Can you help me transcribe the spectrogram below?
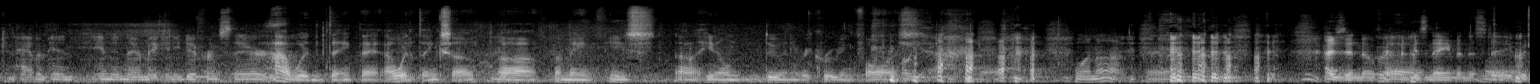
can have him in, him in there make any difference there? I wouldn't think that. I wouldn't think so. Uh, I mean, he's uh, he don't do any recruiting for us. Oh yeah. Why not? I just didn't know if having Yeah. his name in the state would,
